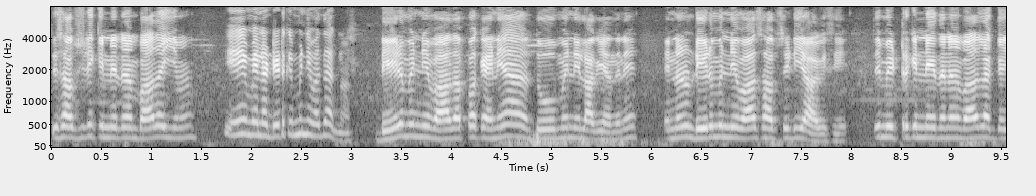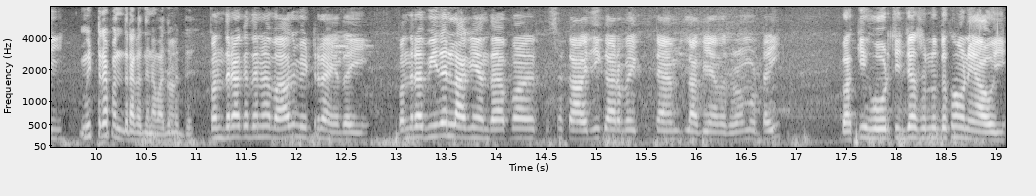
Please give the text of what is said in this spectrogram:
ਤੇ ਸਬਸਿਡੀ ਕਿੰਨੇ ਟਾਈਮ ਬਾਅਦ ਆਈ ਹੈ ਮੈਮ? ਇਹ ਮੇਰੇ ਡੇਢ ਕੁ ਮਹੀਨੇ ਬਾਅਦ ਆ ਗਈ ਜੀ। ਡੇਢ ਮਹੀਨੇ ਬਾਅਦ ਆਪਾਂ ਕਹਿੰਦੇ ਆ 2 ਮਹੀਨੇ ਲੱਗ ਜਾਂਦੇ ਨੇ। ਇਹਨਾਂ ਨੂੰ ਡੇਢ ਮਹੀਨੇ ਬਾਅਦ ਸਬਸਿਡੀ ਆ ਗਈ ਸੀ। ਤੇ ਮੀਟਰ ਕਿੰਨੇ ਦਿਨਾਂ ਬਾਅਦ ਲੱਗ ਜੀ? ਮੀਟਰ 15 ਕੁ ਦਿਨਾਂ ਬਾਅਦ ਲੱਗਾ। 15 ਕੁ ਦਿਨਾਂ ਬਾਅਦ ਮੀਟਰ ਆ ਜਾਂਦਾ ਜੀ। 15 20 ਦਿਨ ਲੱਗ ਜਾਂਦਾ ਆਪਾਂ ਸ- ਕਾਗਜ਼ੀ ਕਾਰਵਾਈ ਟਾਈਮ ਲੱਗ ਜਾਂਦਾ ਥੋੜਾ ਮੋਟਾ ਜੀ। ਬਾਕੀ ਹੋਰ ਚੀਜ਼ਾਂ ਤੁਹਾਨੂੰ ਦਿਖਾਉਣੇ ਆਓ ਜੀ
